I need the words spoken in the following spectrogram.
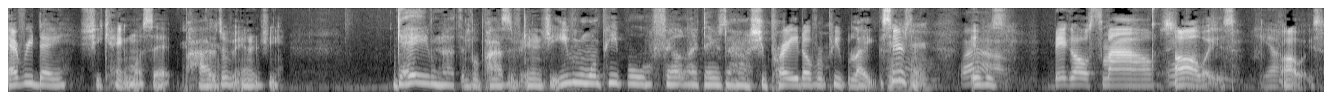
every day she came on set, positive energy, gave nothing but positive energy. Even when people felt like they was down, she prayed over people. Like seriously, it was Big old smile. always, Yeah. always.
